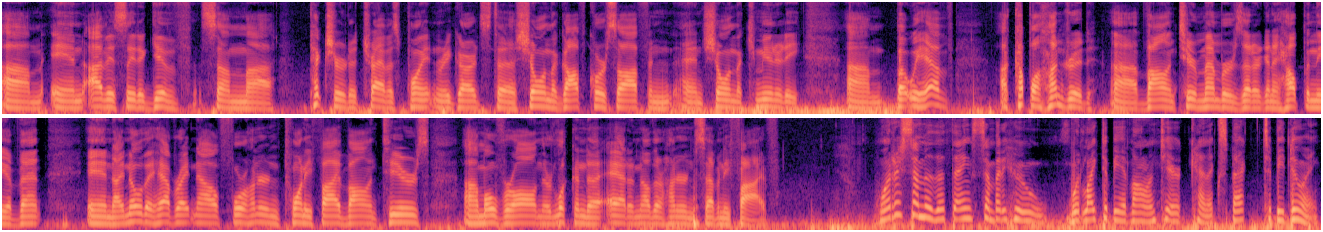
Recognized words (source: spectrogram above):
um, and obviously to give some uh, picture to Travis Pointe in regards to showing the golf course off and, and showing the community. Um, but we have a couple hundred uh, volunteer members that are going to help in the event. And I know they have right now 425 volunteers um, overall, and they're looking to add another 175. What are some of the things somebody who would like to be a volunteer can expect to be doing?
